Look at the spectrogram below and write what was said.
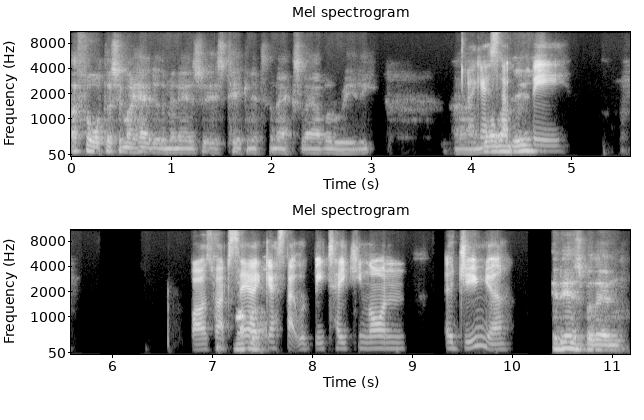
a thought that's in my head at the minute is, is taking it to the next level, really. Um, I guess that would is- be. Well, I was about to say, I guess that would be taking on a junior. It is, but then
